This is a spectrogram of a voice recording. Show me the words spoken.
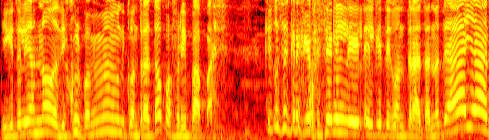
y que tú le digas, no, disculpa, a mí me han contratado para freír papas. ¿Qué cosa crees que va a ser el, que te contrata? No te, ah, ya,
